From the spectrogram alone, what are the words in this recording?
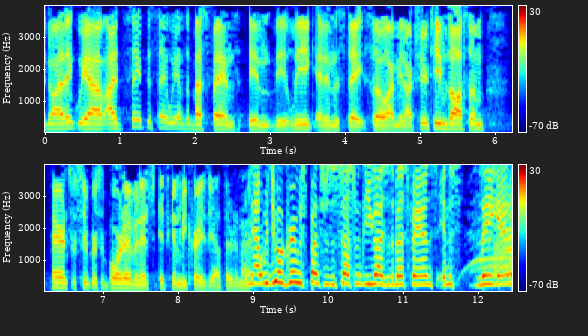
You know, I think we have, I'd safe to say we have the best fans in the league and in the state. So, I mean, our cheer team's awesome. Parents are super supportive, and it's, it's going to be crazy out there tonight. Now, would you agree with Spencer's assessment that you guys are the best fans in the league and?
